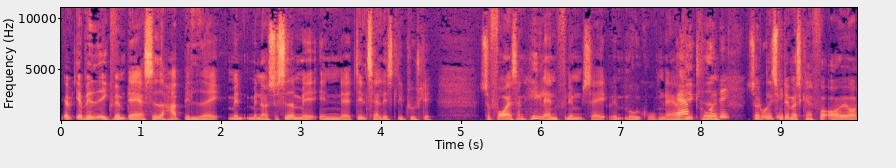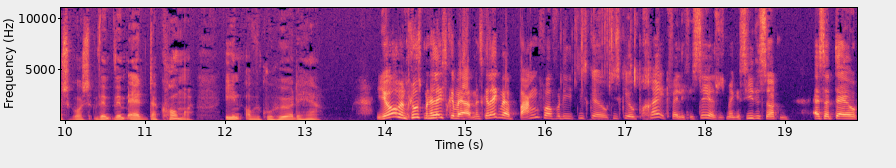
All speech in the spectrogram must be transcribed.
Jeg, jeg ved ikke, hvem det er, jeg sidder og har et billede af, men, men når jeg så sidder med en uh, deltagerliste lige pludselig, så får jeg altså en helt anden fornemmelse af, hvem målgruppen er. Ja, virkeligheden, så er det ligesom det, man skal have for øje også. også. Hvem, hvem er det, der kommer ind og vil kunne høre det her? Jo, men plus man heller ikke skal være, man skal ikke være bange for, fordi de skal jo, de skal jo prækvalificeres, hvis man kan sige det sådan. Altså, der er jo,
